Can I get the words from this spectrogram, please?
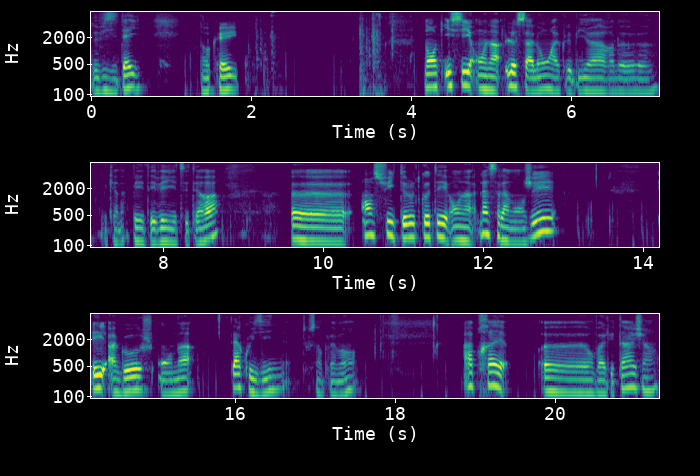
de visiter. Ok. Donc ici, on a le salon avec le billard, le, le canapé, TV, etc. Euh, ensuite, de l'autre côté, on a la salle à manger. Et à gauche, on a la cuisine, tout simplement. Après, euh, on va à l'étage. hein.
